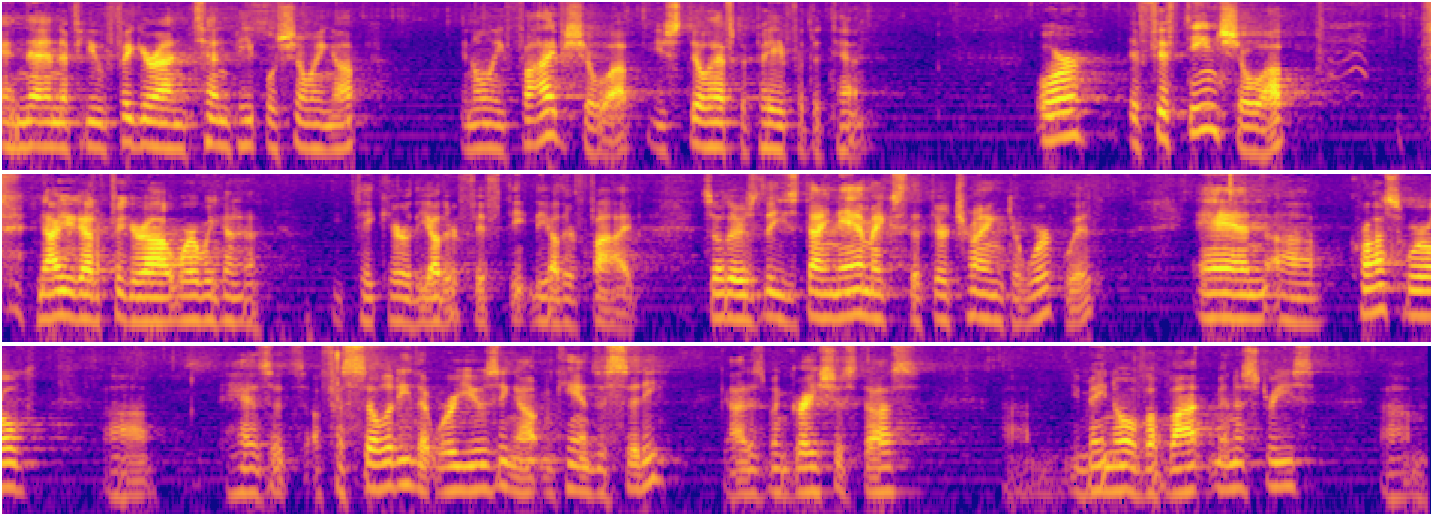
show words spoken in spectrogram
And then if you figure on 10 people showing up and only five show up, you still have to pay for the 10. Or if 15 show up, now you got to figure out where are we going to take care of the other 15, the other five. So there's these dynamics that they're trying to work with. And uh, Crossworld uh, has its, a facility that we're using out in Kansas City. God has been gracious to us. Um, you may know of Avant Ministries. Um,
